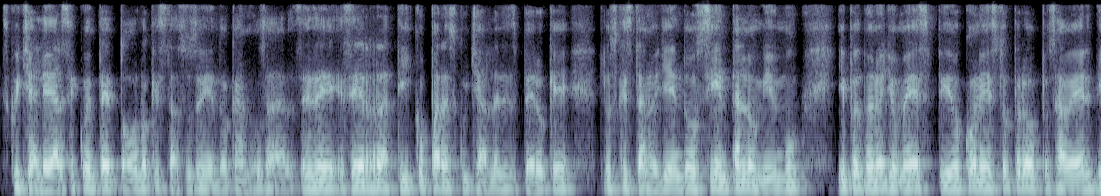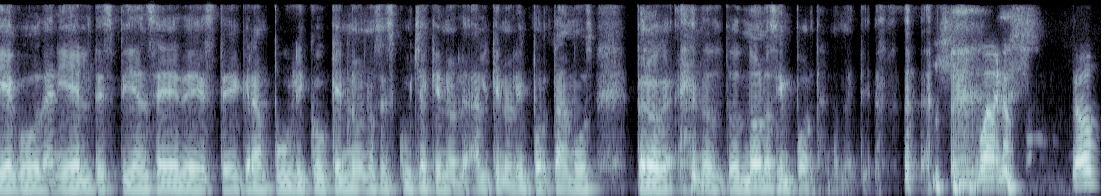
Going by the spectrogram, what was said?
escucharle, darse cuenta de todo lo que está sucediendo acá, ¿no? o sea, ese, ese ratico para escucharles, espero que los que están oyendo sientan lo mismo. Y pues bueno, yo me despido con esto, pero pues a ver, Diego, Daniel, despídense de este gran público que no nos escucha, que no, al que no le importamos, pero nosotros no nos importa, no mentiras. Bueno, yo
